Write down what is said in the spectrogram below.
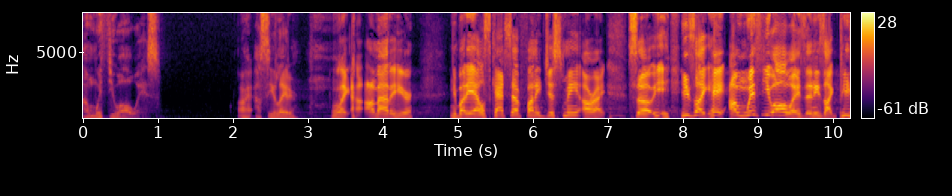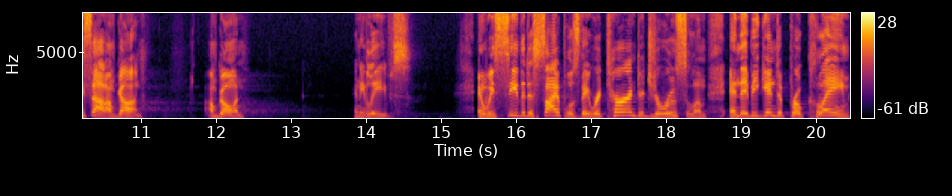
I'm with you always. All right, I'll see you later. like, I'm out of here. Anybody else catch that funny? Just me? All right. So he, he's like, hey, I'm with you always. And he's like, peace out. I'm gone. I'm going. And he leaves. And we see the disciples, they return to Jerusalem and they begin to proclaim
